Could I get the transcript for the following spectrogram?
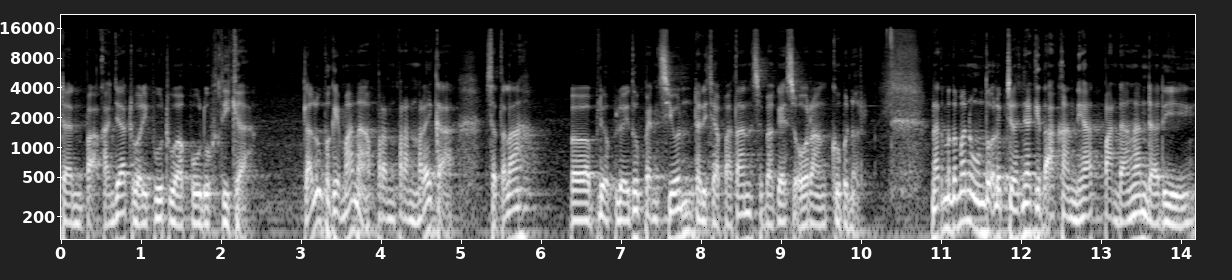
dan Pak Ganjar 2023. Lalu bagaimana peran-peran mereka setelah eh, beliau-beliau itu pensiun dari jabatan sebagai seorang gubernur? Nah teman-teman untuk lebih jelasnya kita akan lihat pandangan dari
